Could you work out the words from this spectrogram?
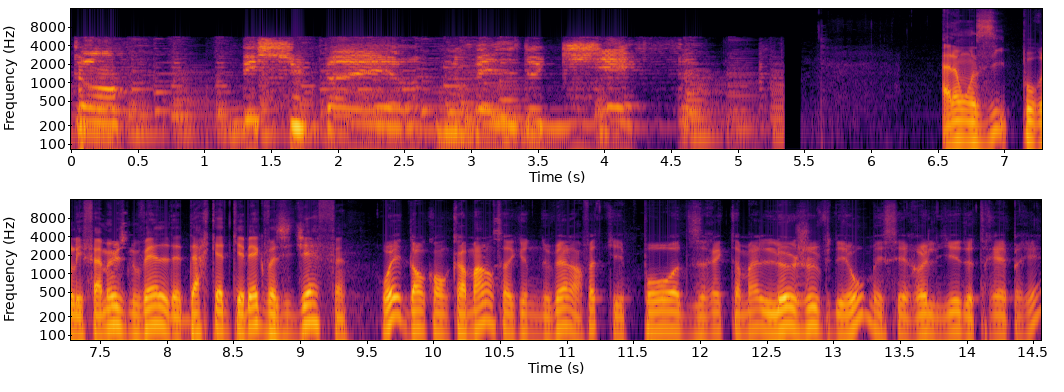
temps des super nouvelles de Jeff. Allons-y pour les fameuses nouvelles d'Arcade Québec. Vas-y, Jeff. Oui, donc on commence avec une nouvelle en fait qui n'est pas directement le jeu vidéo, mais c'est relié de très près.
